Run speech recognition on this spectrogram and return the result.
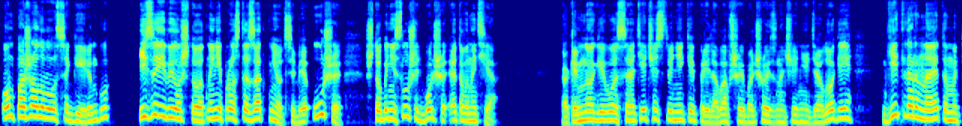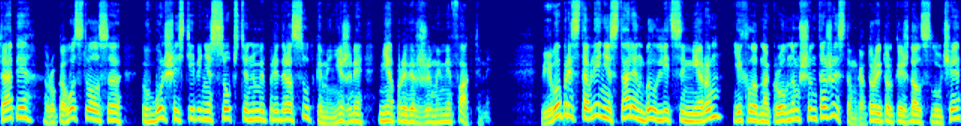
он пожаловался Герингу и заявил, что отныне просто заткнет себе уши, чтобы не слушать больше этого нытья. Как и многие его соотечественники, придававшие большое значение идеологии, Гитлер на этом этапе руководствовался в большей степени собственными предрассудками, нежели неопровержимыми фактами. В его представлении Сталин был лицемером и хладнокровным шантажистом, который только и ждал случая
